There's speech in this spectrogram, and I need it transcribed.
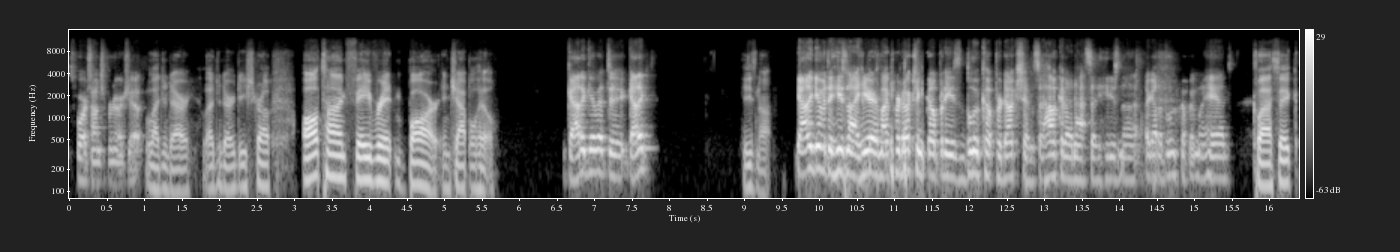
sports entrepreneurship. Legendary, legendary Distro. All time favorite bar in Chapel Hill. Gotta give it to, gotta. He's not. Gotta give it to he's not here. My production company is Blue Cup Production. So how could I not say he's not? I got a blue cup in my hand. Classic.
